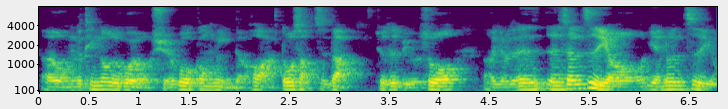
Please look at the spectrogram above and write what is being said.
呃，我们的听众如果有学过公民的话，多少知道，就是比如说呃，有人人身自由、言论自由、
